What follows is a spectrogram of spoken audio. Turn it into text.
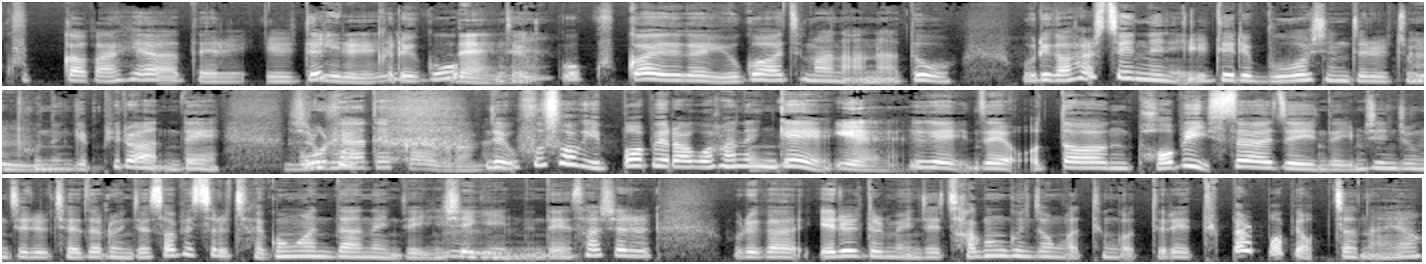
국가가 해야 될 일들 일. 그리고 네. 이제 꼭 국가에게 요구하지만 않아도 우리가 할 수 있는 일들이 무엇인지를 좀 음. 보는 게 필요한데 뭘 해야 될까요 그러면? 이제 후속 입법이라고 하는 게 예. 이게 이제 어떤 법이 있어야지 이제 임신 중지를 제대로 이제 서비스를 제공한다는 이제 인식이 음. 있는데 사실 우리가 예를 들면 이제 자궁근종 같은 것들이 특별법이 없잖아요.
